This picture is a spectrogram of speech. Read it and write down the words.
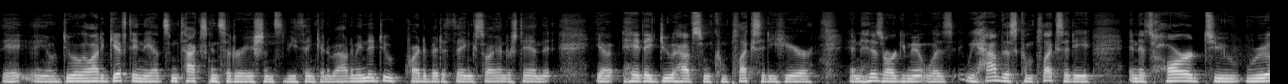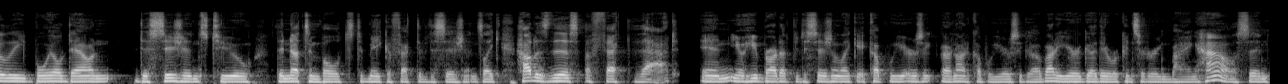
they you know do a lot of gifting, they had some tax considerations to be thinking about. I mean, they do quite a bit of things, so I understand that, you know, hey, they do have some complexity here. And his argument was, we have this complexity, and it's hard to really boil down decisions to the nuts and bolts to make effective decisions. Like, how does this affect that? And you know, he brought up the decision like a couple years, or not a couple years ago, about a year ago, they were considering buying a house, and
